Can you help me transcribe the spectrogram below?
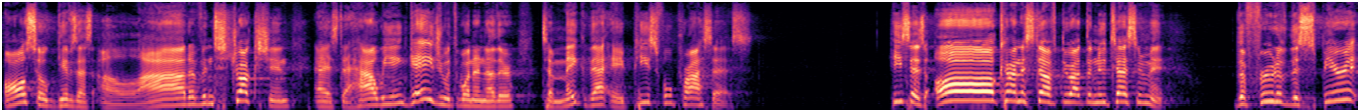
also gives us a lot of instruction as to how we engage with one another to make that a peaceful process. He says all kind of stuff throughout the New Testament. The fruit of the spirit,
